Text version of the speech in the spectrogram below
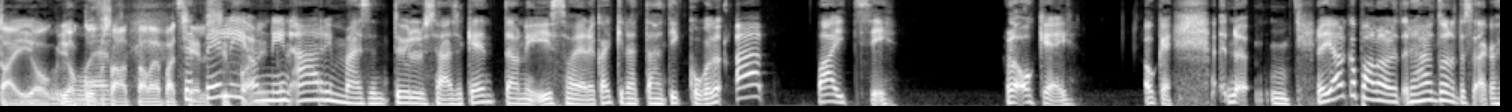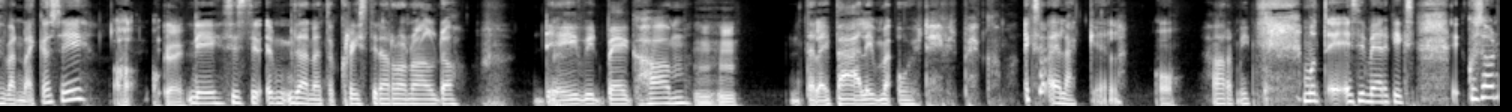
tai joku, joku saattaa olla jopa Se Chelsea peli on niin äärimmäisen tylsää, se kenttä on niin iso ja ne kaikki näyttää tähän tikkuun. Äh, paitsi. No okei. Okay. Okei. Okay. No, mm. no jalkapallo, nehän on tunnetusti aika hyvän näköisiä. Aha, okei. Okay. Niin, siis si- mitä näitä on? Kristina Ronaldo, David Beckham. Mm-hmm. Täällä ei päällimmä. Oi, David Beckham. Eikö se ole eläkkeellä? Oh. Harmi. Mutta esimerkiksi, kun se, on,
